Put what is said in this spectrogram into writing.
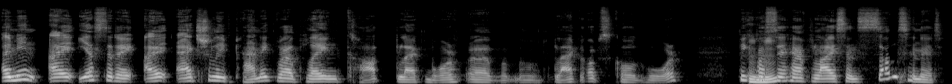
I mean, I yesterday I actually panicked while playing COD Black War, uh, Black Ops Cold War, because Mhm. they have licensed songs in it.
